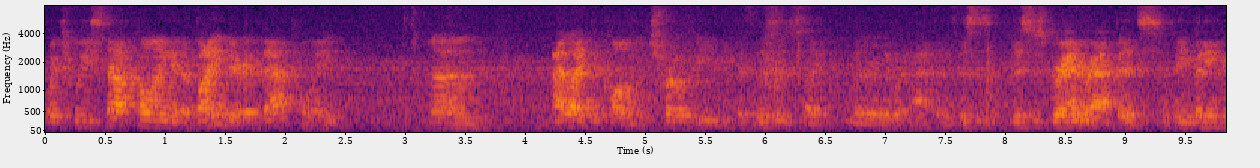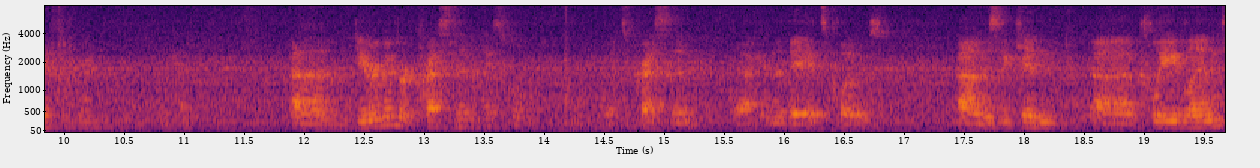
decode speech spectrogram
which we stopped calling it a binder at that point. Um, I like to call them a trophy because this is like literally what happens. This is this is Grand Rapids. Is anybody here from Grand Rapids? Okay. Um, do you remember Creston High School? That's Creston. Back in the day, it's closed. Um, this is a kid in uh, Cleveland.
